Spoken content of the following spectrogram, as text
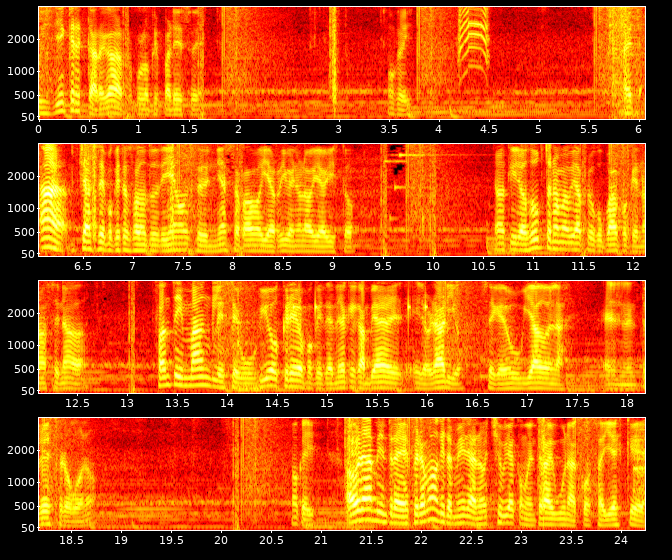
Ok, se tiene que recargar, por lo que parece. Ok. Ah, ya sé por qué está usando tu Se tenía cerrado ahí arriba y no lo había visto. No, aquí los ductos no me voy a preocupar porque no hace nada. Y Mangle se bugueó, creo, porque tendría que cambiar el, horario. Se quedó bugueado en, en el 3, pero bueno. Ok. Ahora, mientras esperamos a que termine la noche, voy a comentar alguna cosa. Y es que,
